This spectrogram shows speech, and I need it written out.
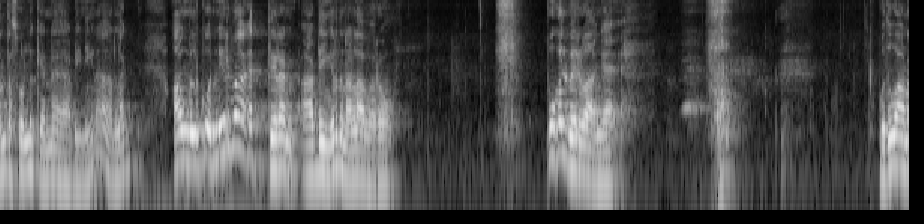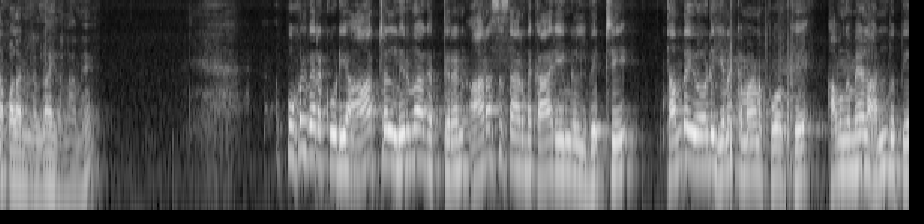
அந்த சொல்லுக்கு என்ன அப்படின்னீங்கன்னா லக் அவங்களுக்கு ஒரு நிர்வாகத்திறன் அப்படிங்கிறது நல்லா வரும். புகழ் பெறுவாங்க. பொதுவான பலன்கள் தான் இதெல்லாமே. புகழ் பெறக்கூடிய ஆற்றல் நிர்வாகத்திறன் அரசு சார்ந்த காரியங்கள் வெற்றி தந்தையோடு இணக்கமான போக்கு அவங்க மேலே அன்பு பே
